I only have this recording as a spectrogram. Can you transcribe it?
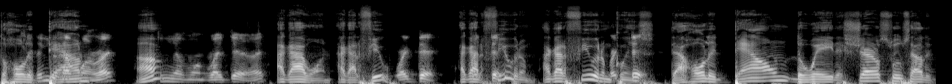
to hold I it think you have down. one, right? I Huh? you have one right there, right? I got one. I got a few. Right there. I got Right a there. few of them. I got a few of them Right queens that hold it down the way that Sheryl Swoopes held it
